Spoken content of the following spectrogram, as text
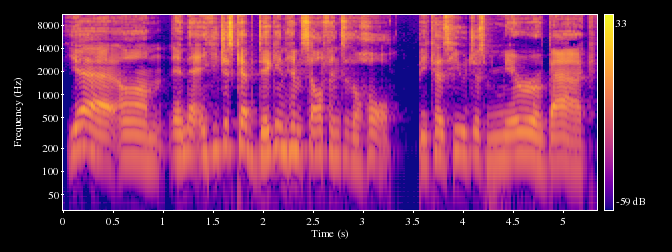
Yeah, um, and he just kept digging himself into the hole because he would just mirror back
